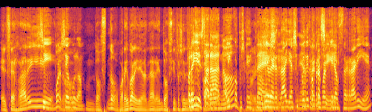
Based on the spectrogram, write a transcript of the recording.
El Ferrari, Sí, bueno, seguro. dos- no, por ahí por ahí debe andar, ¿eh? en 270 Por ahí estará, ¿no? Oigo, pues que de verdad ya se puede comprar cualquiera sí. un Ferrari, ¿eh?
